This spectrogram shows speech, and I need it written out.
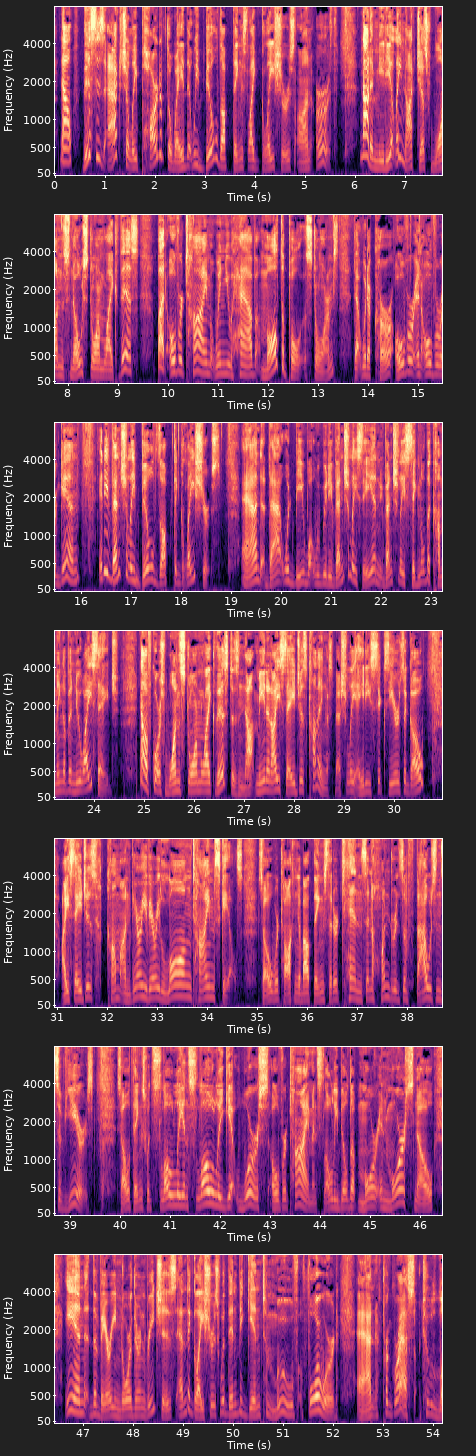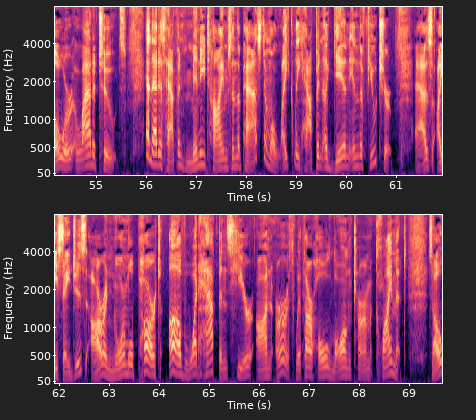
Now, this is actually part of the way that we build up things like glaciers on Earth. Not immediately, not just one snowstorm like this, but over time, when you have multiple storms that would occur over and over again, it eventually builds up the glaciers. And that would be what we would eventually see and eventually signal the coming of a new ice age. Now, of course, one storm like this does not mean an ice age is coming, especially 86 years ago. Ice ages come on very, very long time scales. So we're talking about things that are tens and hundreds of thousands of years. So things would slowly and slowly get worse over time and slowly build up more and more snow in the very northern reaches and the glaciers would then begin to move forward and progress to lower latitudes. And that has happened many times in the past and will likely happen again in the future as ice ages are a normal part of what happens here on Earth with our whole long term climate.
